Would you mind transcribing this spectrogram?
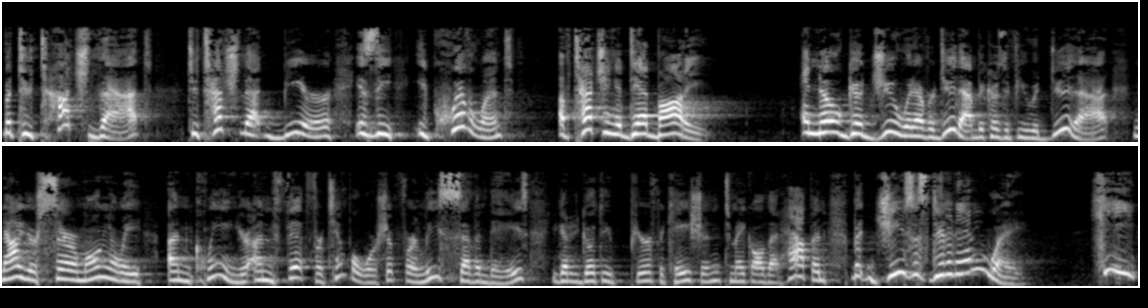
But to touch that, to touch that bier is the equivalent of touching a dead body. And no good Jew would ever do that because if you would do that, now you're ceremonially unclean. You're unfit for temple worship for at least seven days. You got to go through purification to make all that happen. But Jesus did it anyway. He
